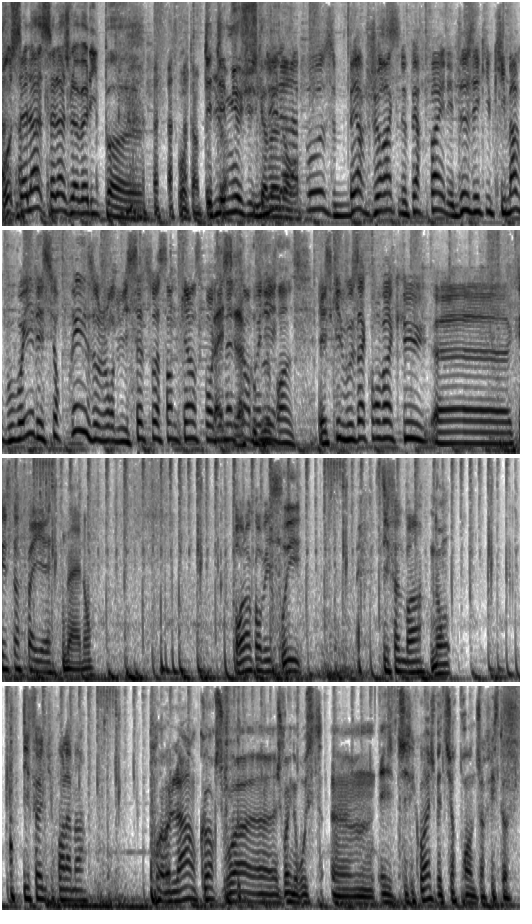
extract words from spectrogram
Bon, celle-là, celle-là je la valide pas. euh. Oh, T'étais mieux jusqu'à Nul à maintenant. la pause, Bergerac ne perd pas et les deux équipes qui marquent. Vous voyez des surprises aujourd'hui, 7,75 pour Bah, Lionel Charbonnier. Est-ce qu'il vous a convaincu, euh, Christophe Payet? Bah non. Roland Courbis? Oui. Stephen Brun? Non. Stephen, tu prends la main Là encore, je vois, euh, je vois une rouste. Euh, et tu sais quoi? Je vais te surprendre, Jean-Christophe.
